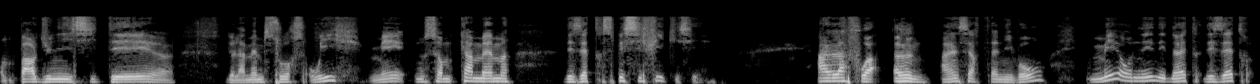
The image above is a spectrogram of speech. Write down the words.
On parle d'unicité, euh, de la même source, oui, mais nous sommes quand même des êtres spécifiques ici. À la fois un à un certain niveau, mais on est des êtres,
